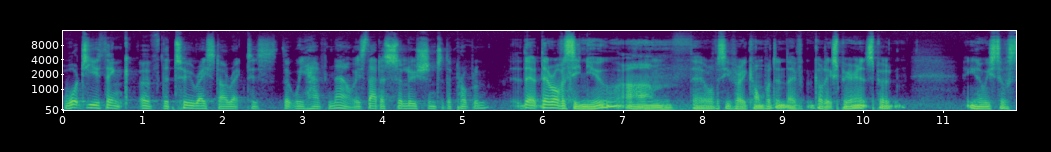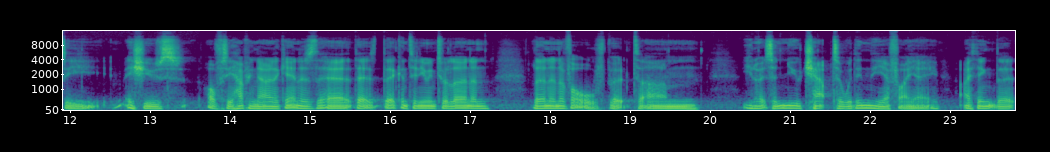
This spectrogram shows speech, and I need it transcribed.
What do you think of the two race directors that we have now? Is that a solution to the problem? They're, they're obviously new. Um, they're obviously very competent. They've got experience, but you know, we still see issues obviously happening now and again as they're they're, they're continuing to learn and learn and evolve. But um, you know, it's a new chapter within the FIA. I think that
